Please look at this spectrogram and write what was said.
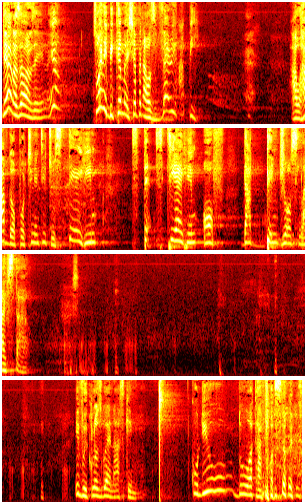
Do you understand what I'm saying? Yeah. So when he became a shepherd, I was very happy. I will have the opportunity to steer him, steer him off that dangerous lifestyle. If we close, go and ask him, could you do what apostle is?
